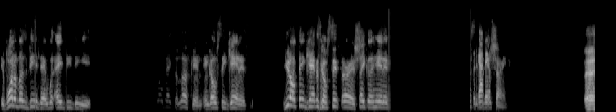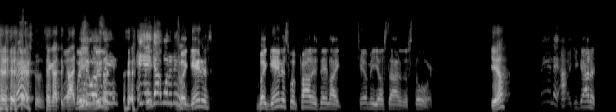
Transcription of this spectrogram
if one of us did that, what AB did, you go back to Lufkin and go see Gannis, you don't think Gannis gonna sit there and shake her head at it's a goddamn shame. Take out the Well, goddamn. You see what I'm saying? He ain't got one of them. but Gannis, but Gannis would probably say like, "Tell me your side of the story." yeah, saying that. I, Like you gotta,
